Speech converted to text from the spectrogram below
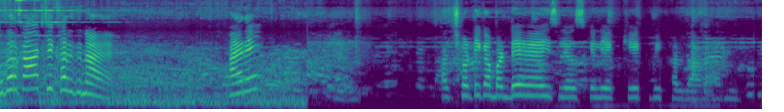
उधर कहाँ चीज़ खरीदना है? अरे आज छोटी का बर्थडे है, इसलिए उसके लिए केक भी खरीदा रहा है।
